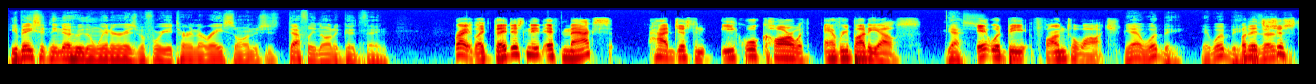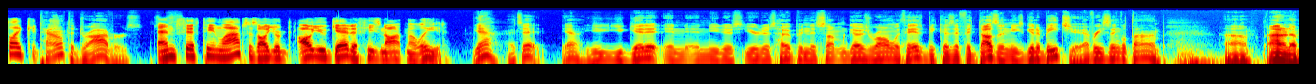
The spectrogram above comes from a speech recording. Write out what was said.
you basically know who the winner is before you turn the race on, which is definitely not a good thing. Right. Like they just need if Max had just an equal car with everybody else, Yes, it would be fun to watch. yeah, it would be. It would be. But it's just like talented drivers. It's 10, just- 15 laps is all you all you get if he's not in the lead. Yeah, that's it. Yeah, you you get it, and and you just you're just hoping that something goes wrong with his because if it doesn't, he's going to beat you every single time. Um, I don't know.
